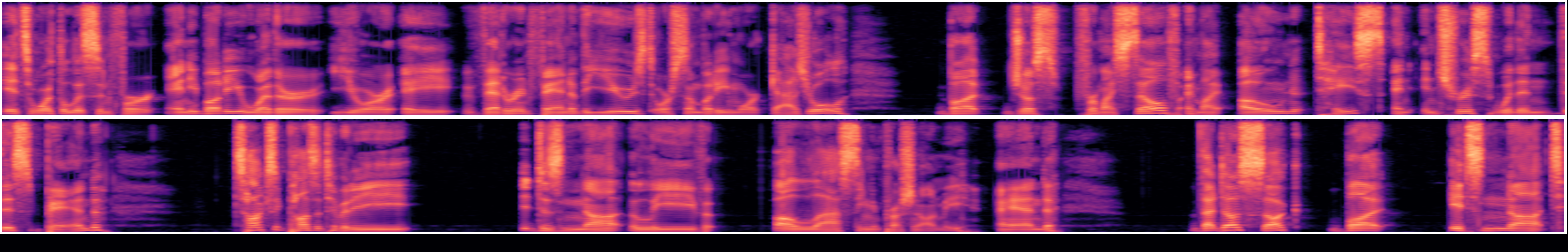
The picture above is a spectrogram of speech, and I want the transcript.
it's worth a listen for anybody, whether you're a veteran fan of the used or somebody more casual. But just for myself and my own tastes and interests within this band, toxic positivity it does not leave a lasting impression on me. And that does suck, but it's not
